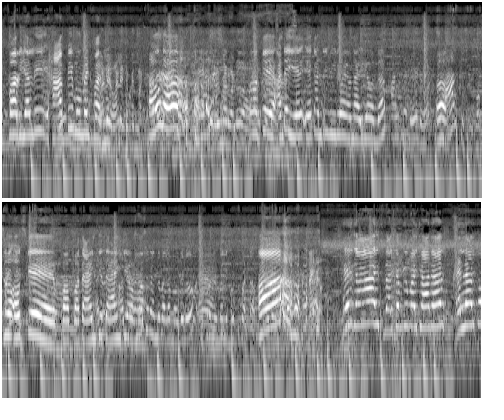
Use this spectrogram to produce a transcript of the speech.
అబ్బా really happy moment for me అవునా? ఓకే అంటే ఏ ఏ కంట్రీ వీడియో ఏమైనా ఐడియా ఉందా సో ఓకే బాబా thank you thank you guys welcome to my channel ఎల్లారికూ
